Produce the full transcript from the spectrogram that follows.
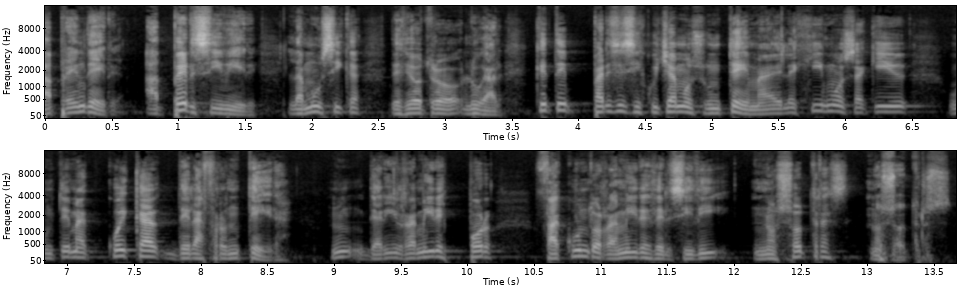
aprender a percibir la música desde otro lugar. ¿Qué te parece si escuchamos un tema? Elegimos aquí un tema Cueca de la Frontera, de Ariel Ramírez por Facundo Ramírez del CD Nosotras, Nosotros.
